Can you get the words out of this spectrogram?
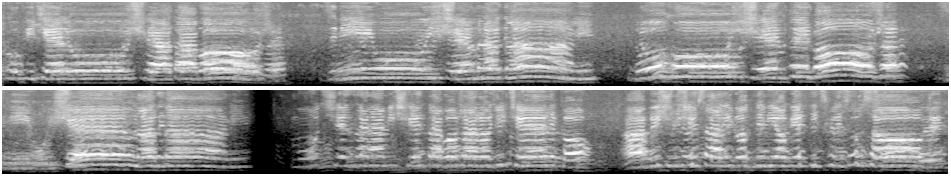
Zbawicielu świata Boże, zmiłuj się nad nami. Duchu Święty Boże, zmiłuj się nad nami. Módl się za nami, święta Boża Rodzicielko, abyśmy się stali godnymi obietnic Chrystusowych.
